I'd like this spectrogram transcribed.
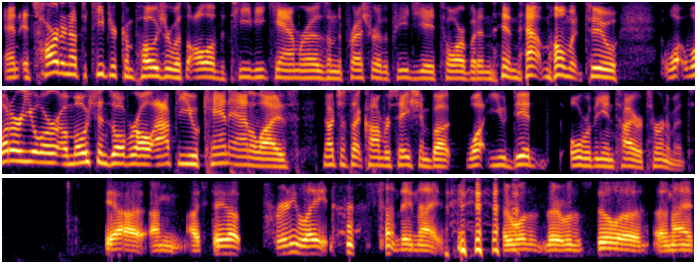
and it's hard enough to keep your composure with all of the TV cameras and the pressure of the PGA Tour, but in, in that moment too, what what are your emotions overall after you can analyze not just that conversation, but what you did over the entire tournament? Yeah i'm i stayed up pretty late sunday night. There was there was still a, a nice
